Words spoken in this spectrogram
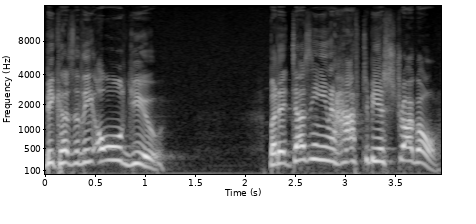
Because of the old you. But it doesn't even have to be a struggle.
